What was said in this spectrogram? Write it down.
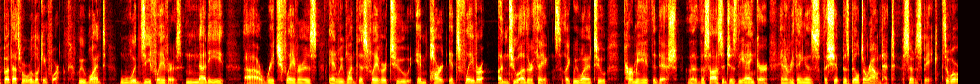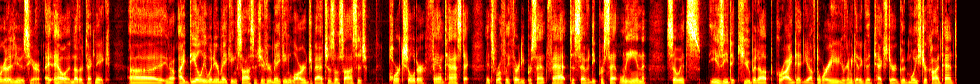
but that's what we're looking for. We want woodsy flavors, nutty, uh, rich flavors, and we want this flavor to impart its flavor unto other things. Like we want it to permeate the dish. The, the sausage is the anchor, and everything is the ship is built around it, so to speak. So what we're going to use here, now another technique. Uh, you know, ideally when you're making sausage, if you're making large batches of sausage, pork shoulder, fantastic. It's roughly 30% fat to 70% lean. So it's easy to cube it up, grind it. You don't have to worry. You're going to get a good texture, good moisture content.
